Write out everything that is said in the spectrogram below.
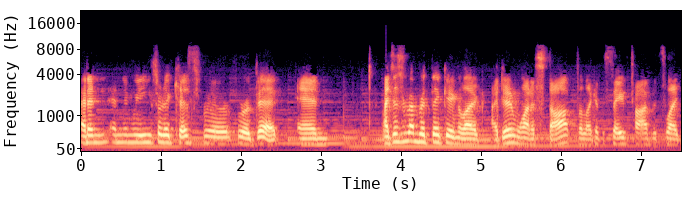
and then and then we sort of kissed for for a bit, and I just remember thinking like I didn't want to stop, but like at the same time, it's like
